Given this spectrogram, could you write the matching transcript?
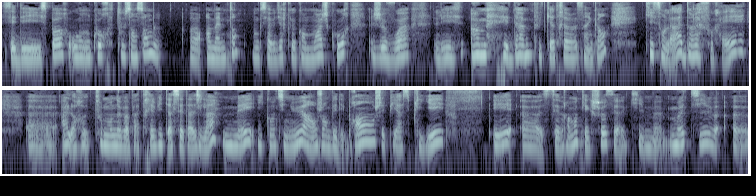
c'est des sports où on court tous ensemble euh, en même temps. Donc ça veut dire que quand moi je cours, je vois les hommes et dames plus de 85 ans qui sont là dans la forêt. Euh, alors tout le monde ne va pas très vite à cet âge-là, mais ils continuent à enjamber des branches et puis à se plier. Et euh, c'est vraiment quelque chose euh, qui me motive, euh,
